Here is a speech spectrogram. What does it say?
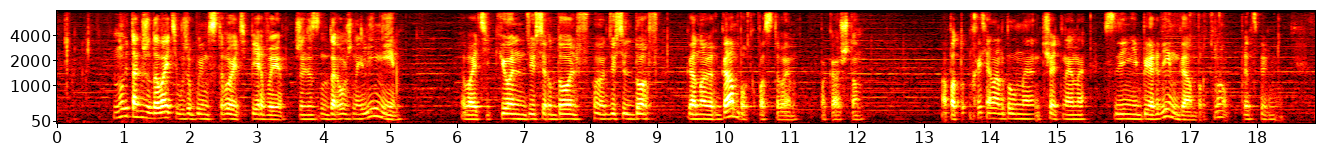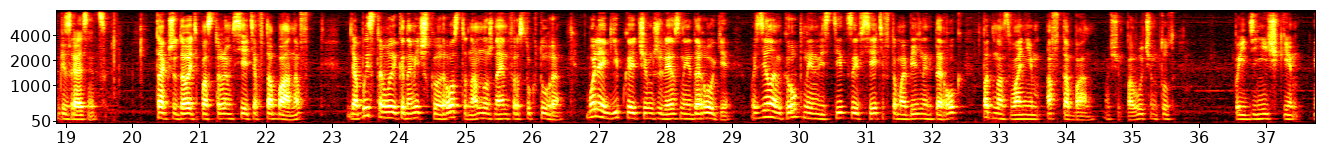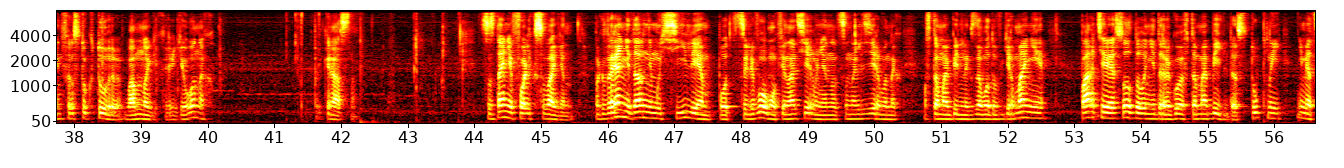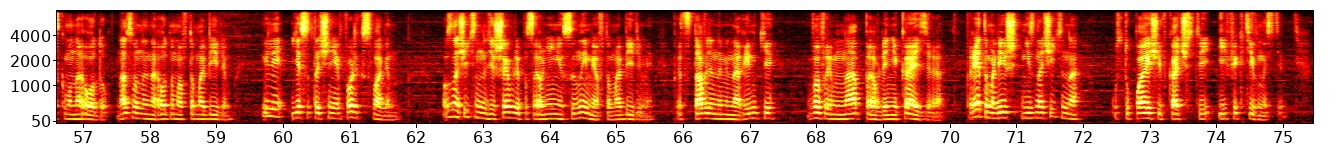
Ну и также давайте уже будем строить первые железнодорожные линии. Давайте Кёльн, Дюссельдорф, э, Дюссельдорф, Ганновер, Гамбург построим пока что. А потом, хотя надо было начать, наверное, с линии Берлин-Гамбург, но, в принципе, без разницы. Также давайте построим сеть автобанов. Для быстрого экономического роста нам нужна инфраструктура, более гибкая, чем железные дороги. Мы сделаем крупные инвестиции в сеть автомобильных дорог под названием автобан. В общем, получим тут по единичке инфраструктуры во многих регионах. Прекрасно. Создание Volkswagen. Благодаря недавним усилиям по целевому финансированию национализированных автомобильных заводов в Германии, партия создала недорогой автомобиль, доступный немецкому народу, названный народным автомобилем, или, если точнее, Volkswagen. Он значительно дешевле по сравнению с иными автомобилями – представленными на рынке во времена правления Кайзера, при этом лишь незначительно уступающий в качестве и эффективности.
